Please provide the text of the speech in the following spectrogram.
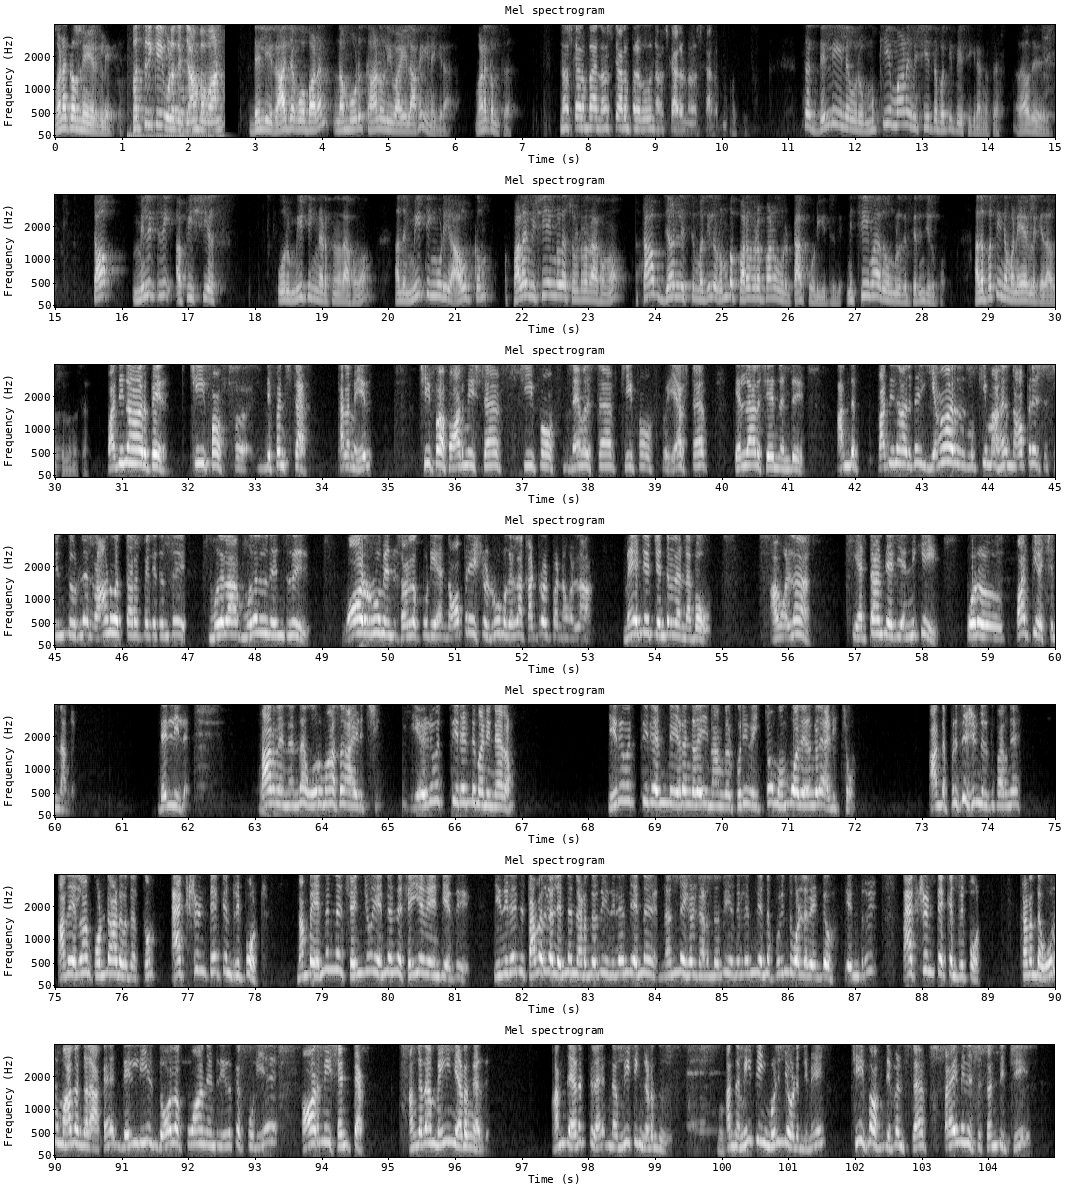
வணக்கம் நேயர்களே. பத்திரிகை உலக ஜாம்பவான் டெல்லி ராஜகோபாலன் நம்மோடு காணொளி வாயிலாக இணைகிறார். வணக்கம் சார் நமஸ்காரம் பா. நமஸ்காரம் பிரபு. நமஸ்காரம் நமஸ்காரம். சார் டெல்லியில ஒரு முக்கியமான விஷயத்தை பத்தி பேசிக்கிறாங்க சார் அதாவது டாப் military அபிஷியல்ஸ் ஒரு மீட்டிங் நடத்தினதாகவும் அந்த மீட்டிங்குடைய அவுட்கம் பல விஷயங்களை சொல்றதாகவும் டாப் ஜேர்னலிஸ்ட் மத்தியில் ரொம்ப பரபரப்பான ஒரு டாக் ஓடிக்கிட்டு இருக்கு. நிச்சயமா அது உங்களுக்கு தெரிஞ்சிருக்கும். அதை பத்தி நம்ம நேர்களுக்கு ஏதாவது சொல்லுங்க சார் பதினாறு பேர் சீஃப் ஆஃப் டிஃபென்ஸ் ஸ்டாஃப் தலைமையில் chief of army staff chief of naval staff chief of air staff எல்லாரும் சேர்ந்துண்டு. அந்த பதினாறு பேர் யார் முக்கியமாக இந்த ஆபரேஷன் சிந்தூர்ல ராணுவ தரப்பிலிருந்து முதலா முதல் நின்று வார் ரூம் என்று சொல்லக்கூடிய அந்த ஆபரேஷனல் ரூமுகள்லாம் கண்ட்ரோல் பண்ணவங்கெல்லாம் மேஜர் ஜெனரல் அண்ட் அபவ் அவங்கெல்லாம் எட்டாம் தேதி அன்னைக்கு ஒரு பார்ட்டி வச்சிருந்தாங்க. டெல்லியில. காரணம் என்னன்னா ஒரு மாசம் ஆயிடுச்சு. எழுபத்தி ரெண்டு மணி நேரம். இருபத்தி ரெண்டு இடங்களை நாங்கள் குறிவைத்தோம் ஒன்பது இடங்களை அடித்தோம். அந்த ப்ரிசிஷன் இருக்கு பாருங்க. அதையெல்லாம் கொண்டாடுவதற்கும் ஆக்ஷன் டேக்கன் ரிப்போர்ட் நம்ம என்னென்ன செஞ்சோம் என்னென்ன செய்ய வேண்டியது இதுல இருந்து தவறுகள் என்ன நடந்தது? இதுல இருந்து என்ன நன்மைகள் நடந்தது? இதுல இருந்து என்ன புரிந்து கொள்ள வேண்டும் என்று ஆக்ஷன் டேக்கன் ரிப்போர்ட் கடந்த ஒரு மாதங்களாக டெல்லியில் தோலக்வான் என்று இருக்கக்கூடிய ஆர்மி சென்டர் அங்கதான் மெயின் இடங்க அது. அந்த இடத்துல இந்த மீட்டிங் நடந்தது. அந்த மீட்டிங் முடிஞ்ச உடனே chief of defence staff prime minister சந்திச்சு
